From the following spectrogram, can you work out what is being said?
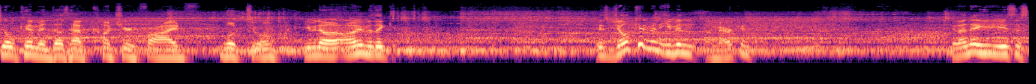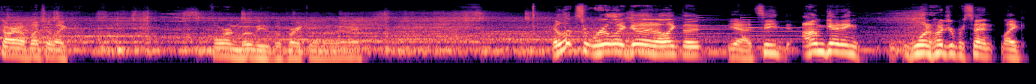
Joel Kinnaman does have countrified look to him, even though I don't even think is Joel Kinnaman even American? Because I know he used to star in a bunch of like foreign movies before he came over here. It looks really good. I like the yeah. See, I'm getting 100% like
